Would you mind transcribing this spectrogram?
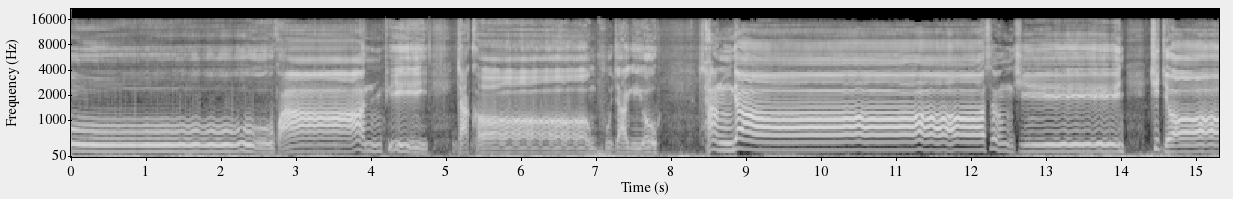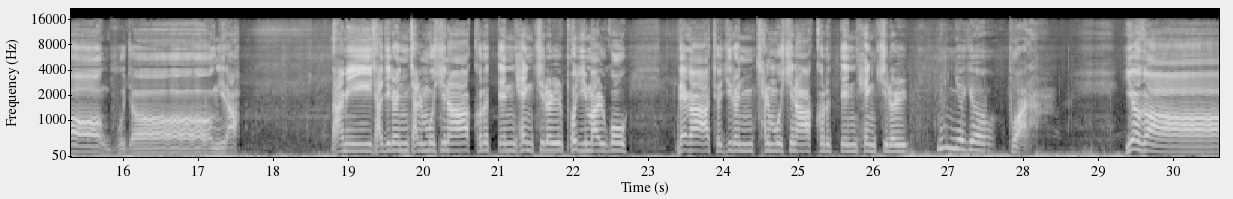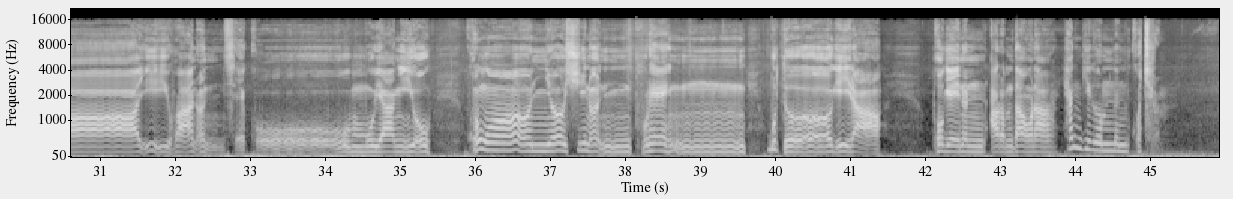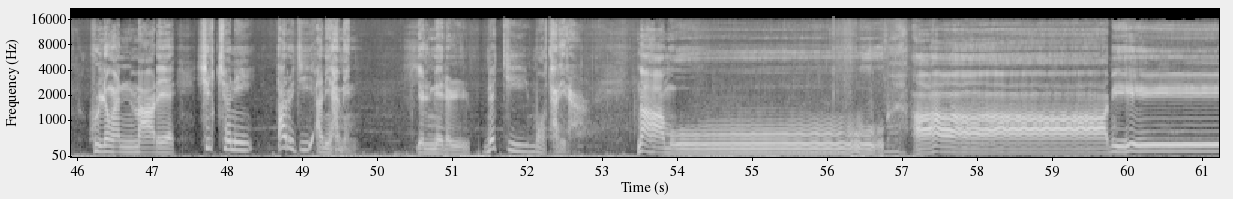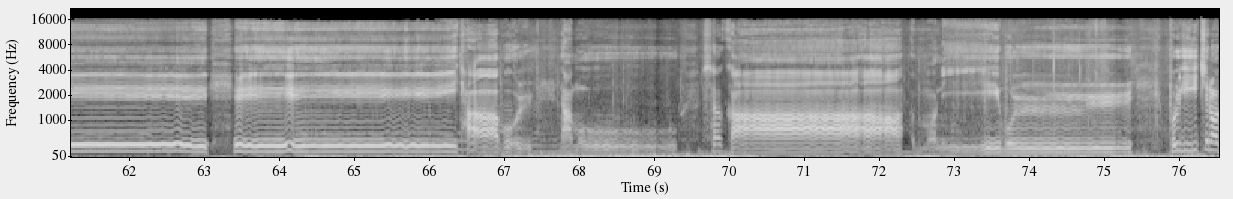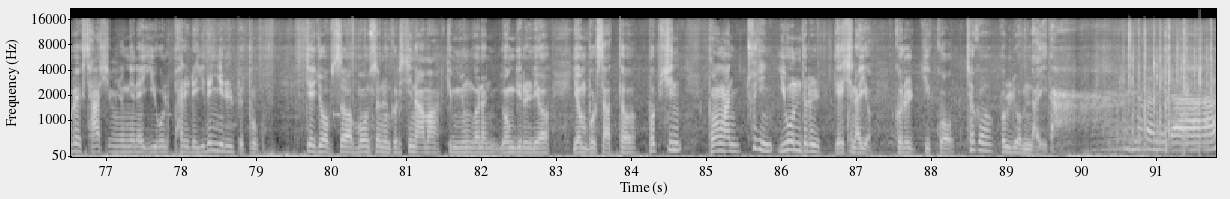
자컹 부작이요 상자성신 지정 부정이라 남이 저지른 잘못이나 그릇된 행실을 보지 말고 내가 저지른 잘못이나 그릇된 행실을 눈여겨 보아라. 여가 이화는 새코 모양이요. 공원 여신은 불행 무덕이라. 보기에는 아름다우나 향기가 없는 꽃처럼 훌륭한 말에 실천이 따르지 아니하면 열매를 맺지 못하리라 나무. 아미. 타불 나무. 석가모니불. 불기 2546년에 2월 8일에 이런 일을 베풀고 제주업서 몬스는 그릇이 남아 김윤건은 용기를 내어 연불사터 법신 공안 추진 이원들을 대신하여 글을 짓고 적어 올리옵나이다. 감사합니다.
